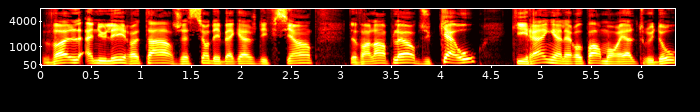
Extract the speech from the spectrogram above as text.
vols annulés, retard, gestion des bagages déficiente devant l'ampleur du chaos qui règne à l'aéroport Montréal-Trudeau.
